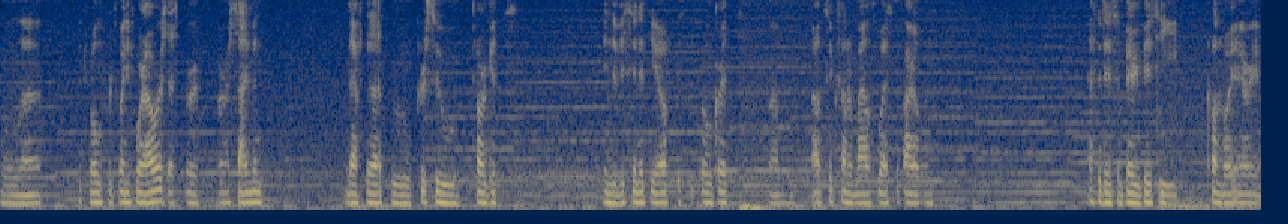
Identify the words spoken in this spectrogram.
We'll uh, patrol for 24 hours as per our assignment. And after that, we'll pursue targets in the vicinity of this patrol grid from about 600 miles west of Ireland, as it is a very busy convoy area.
